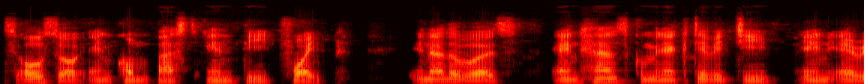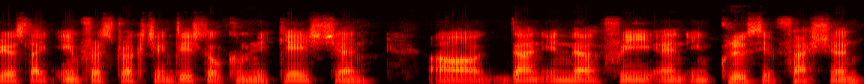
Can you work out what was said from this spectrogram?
It's also encompassed in the FOIP. In other words, enhanced connectivity in areas like infrastructure and digital communication are done in a free and inclusive fashion,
